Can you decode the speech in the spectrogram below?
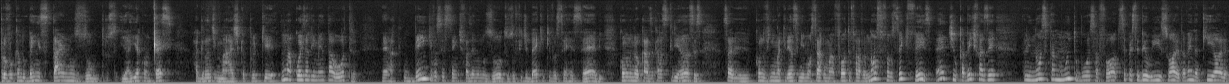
provocando bem-estar nos outros. E aí acontece a grande mágica, porque uma coisa alimenta a outra é, o bem que você sente fazendo nos outros, o feedback que você recebe, como no meu caso, aquelas crianças, sabe? Quando vinha uma criança e me mostrava uma foto, eu falava: Nossa, foi você que fez? É, tio, acabei de fazer. Falei: Nossa, tá muito boa essa foto. Você percebeu isso? Olha, tá vendo aqui? Olha.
